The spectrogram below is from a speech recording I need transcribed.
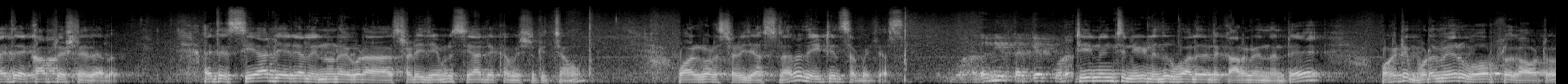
అయితే కార్పొరేషన్ ఏరియాలో. అయితే సిఆర్డీ ఏరియాలో ఎన్ని ఉన్నాయో కూడా స్టడీ చేయమని సిఆర్డీ కమిషన్కి ఇచ్చాము. వాళ్ళు కూడా స్టడీ చేస్తున్నారు అది ఎయిటీన్త్ సబ్మిట్ చేస్తారు. టీ నుంచి నీళ్ళు ఎందుకు పోలేదంటే కారణం ఏంటంటే ఒకటి బుడమేరు ఓవర్ఫ్లో కావటం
